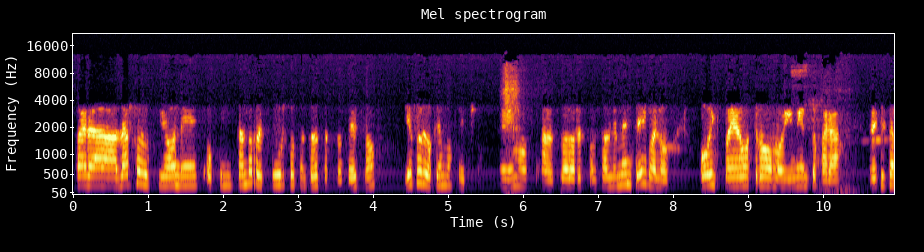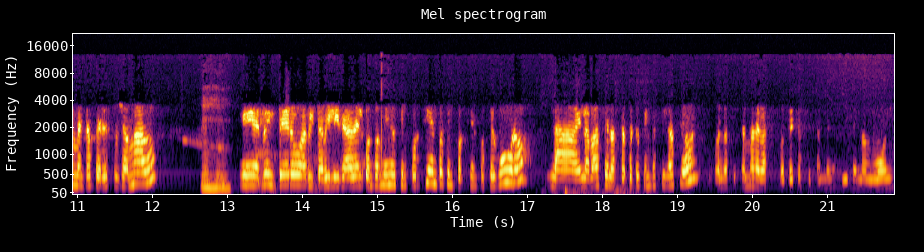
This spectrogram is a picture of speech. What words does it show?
para dar soluciones, optimizando recursos en todo este proceso, y eso es lo que hemos hecho. Hemos actuado responsablemente y bueno, hoy fue otro movimiento para precisamente hacer estos llamados eh, reitero, habitabilidad del condominio 100%, 100% seguro, la, el avance de las carpetas de investigación, y bueno, este tema de las hipotecas que también es un tema muy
